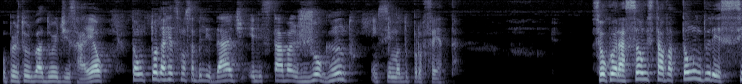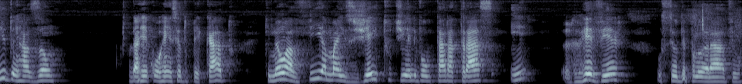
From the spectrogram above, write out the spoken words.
o perturbador de Israel? Então toda a responsabilidade ele estava jogando em cima do profeta. Seu coração estava tão endurecido em razão da recorrência do pecado que não havia mais jeito de ele voltar atrás e rever o seu deplorável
